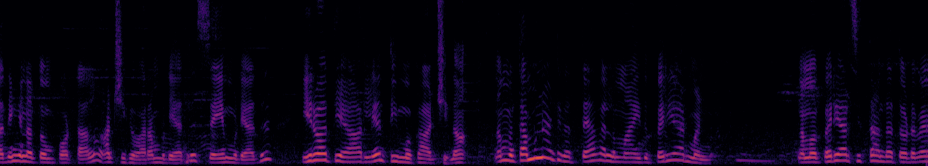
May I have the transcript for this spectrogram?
ததிங்கினத்துவம் போட்டாலும் ஆட்சிக்கு வர முடியாது செய்ய முடியாது. இருபத்தி ஆறுலேயும் திமுக ஆட்சி தான். நம்ம தமிழ்நாட்டுக்கு தேவையில்லம்மா. இது பெரியார் மண். நம்ம பெரியார் சித்தாந்தத்தோடவே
